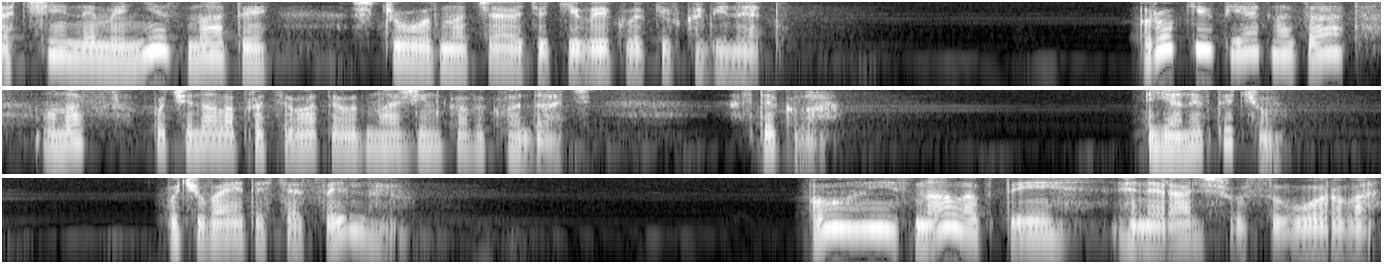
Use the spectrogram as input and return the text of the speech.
Та чи не мені знати, що означають оті виклики в кабінет? Років п'ять назад у нас починала працювати одна жінка-викладач. Втекла. Я не втечу. Почуваєтеся сильною? Ой, знала б ти, генеральшу Суворова,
